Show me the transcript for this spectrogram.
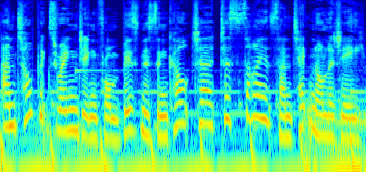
and topics ranging from business and culture to science and technology.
